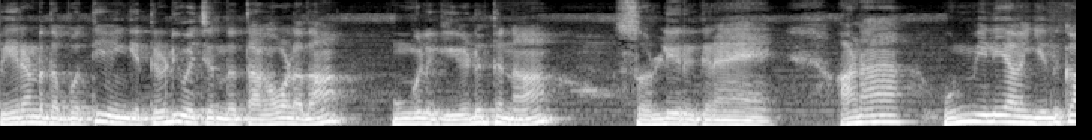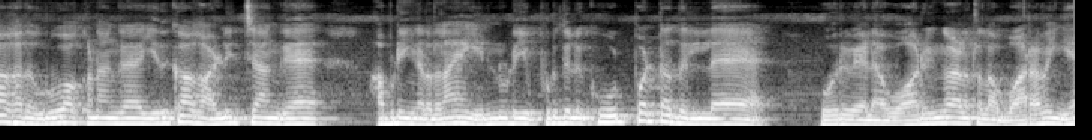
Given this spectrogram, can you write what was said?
பேரண்டத்தை பற்றி இவங்க திருடி வச்சிருந்த தகவலை தான் உங்களுக்கு எடுத்து நான் சொல்லியிருக்கிறேன். ஆனால் உண்மையிலேயே அவங்க எதுக்காக அதை உருவாக்குனாங்க எதுக்காக அழிச்சாங்க அப்படிங்கிறதெல்லாம் என்னுடைய புரிதலுக்கு உட்பட்டது இல்லை ஒருவேளை வருங்காலத்தில் வரவங்க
